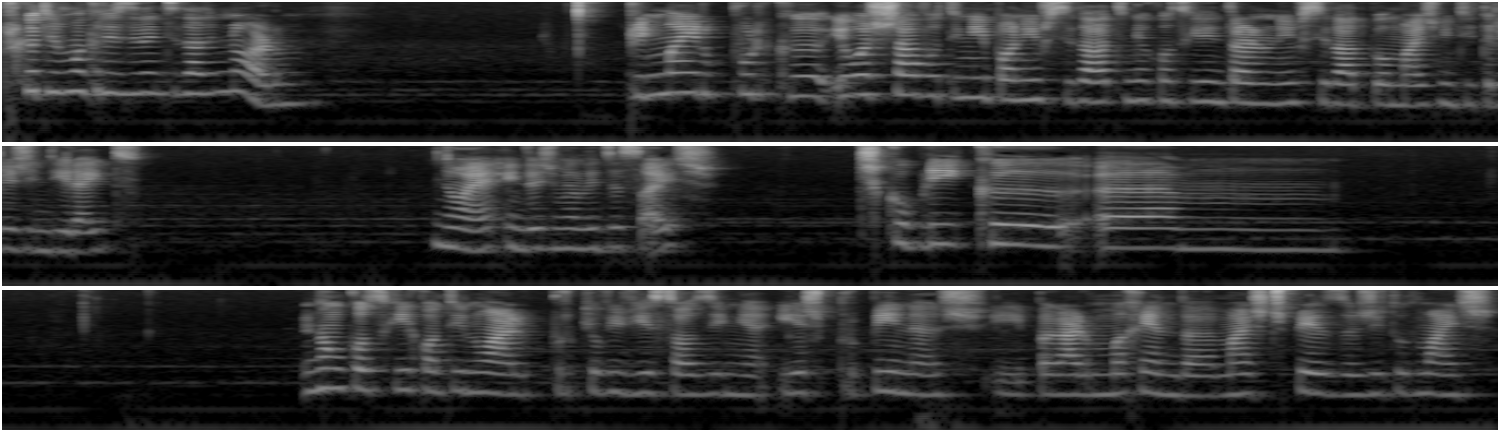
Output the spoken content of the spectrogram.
Porque eu tive uma crise de identidade enorme Primeiro porque eu achava que eu tinha ido para a universidade, tinha conseguido entrar na universidade pelo mais 23 em Direito, não é? Em 2016. Descobri que. Um, não conseguia continuar porque eu vivia sozinha e as propinas e pagar uma renda, mais despesas e tudo mais,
